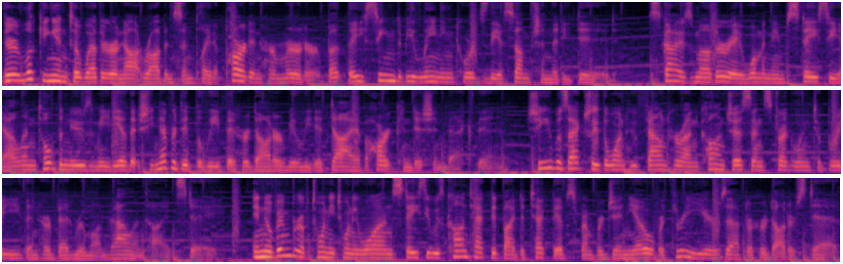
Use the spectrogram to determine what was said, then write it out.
They're looking into whether or not Robinson played a part in her murder, but they seem to be leaning towards the assumption that he did. Sky's mother, a woman named Stacy Allen, told the news media that she never did believe that her daughter really did die of a heart condition back then. She was actually the one who found her unconscious and struggling to breathe in her bedroom on Valentine's Day. In November of 2021, Stacy was contacted by detectives from Virginia over 3 years after her daughter's death.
